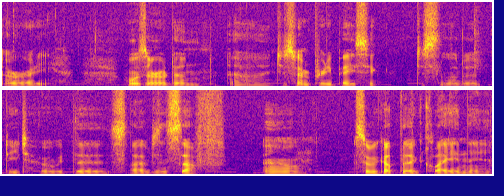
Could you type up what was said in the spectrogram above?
Alrighty. are all done. Uh, just went pretty basic, just a lot of detail with the slabs and stuff. Oh, so we got the clay in there,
